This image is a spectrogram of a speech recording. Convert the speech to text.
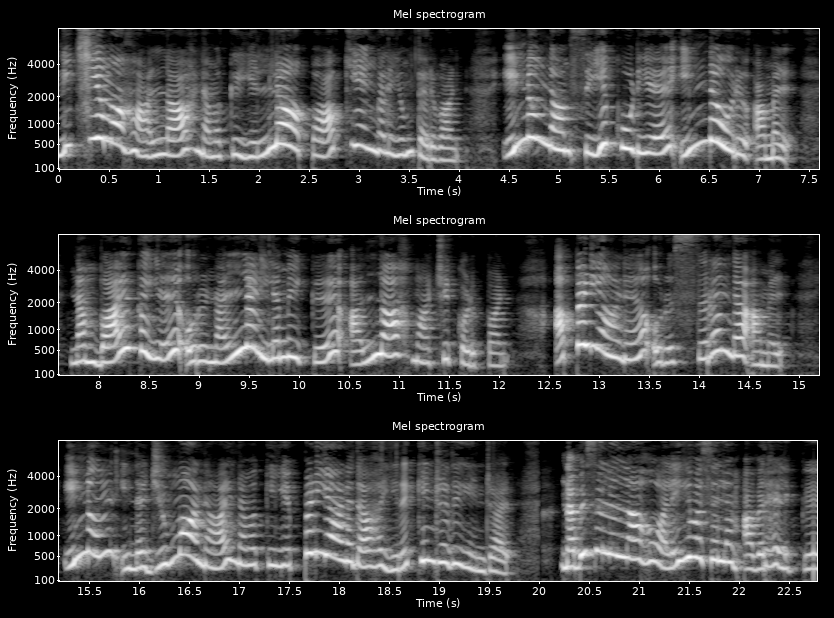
நிச்சயமாக அல்லாஹ் நமக்கு எல்லா பாக்கியங்களையும் தருவான். இன்னும் நாம் செய்யக்கூடிய இந்த ஒரு அமல் நம் வாழ்க்கையில் ஒரு நல்ல நிலைமைக்கு அல்லாஹ் மாற்றிக் கொடுப்பான். அப்படியான ஒரு சிறந்த அமல். இன்னும் இந்த ஜும்மா நாள் நமக்கு எப்படியானதாக இருக்கின்றது என்றால் நபிசல்லாஹூ அலஹி வசல்லம் அவர்களுக்கு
